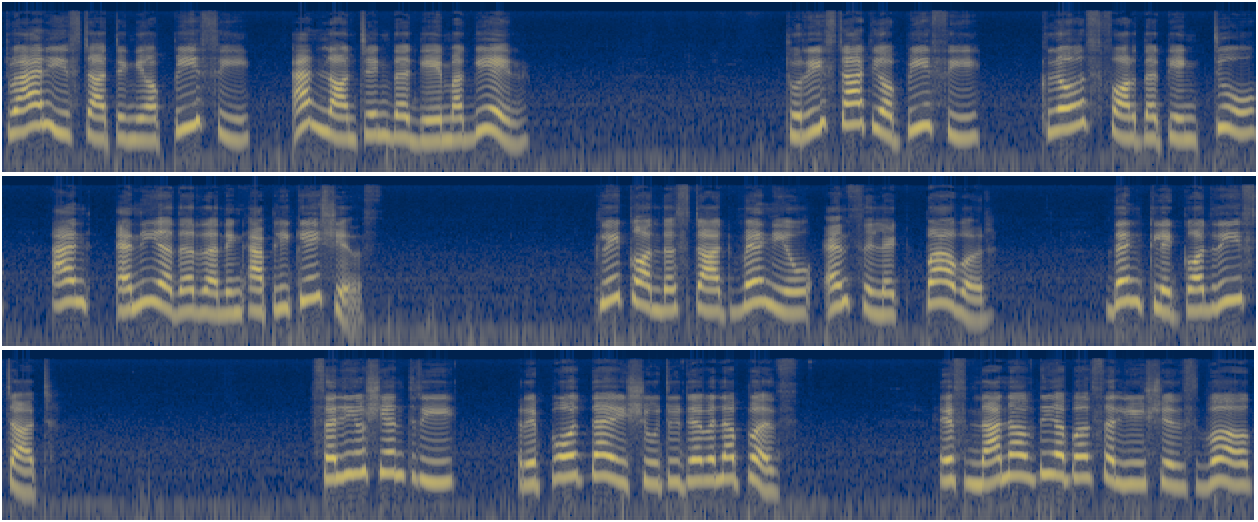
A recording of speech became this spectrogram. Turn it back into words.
try restarting your PC and launching the game again. To restart your PC, close For the King 2 and any other running applications. Click on the Start menu and select Power. Then click on Restart. Solution 3. Report the issue to developers. If none of the above solutions work,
